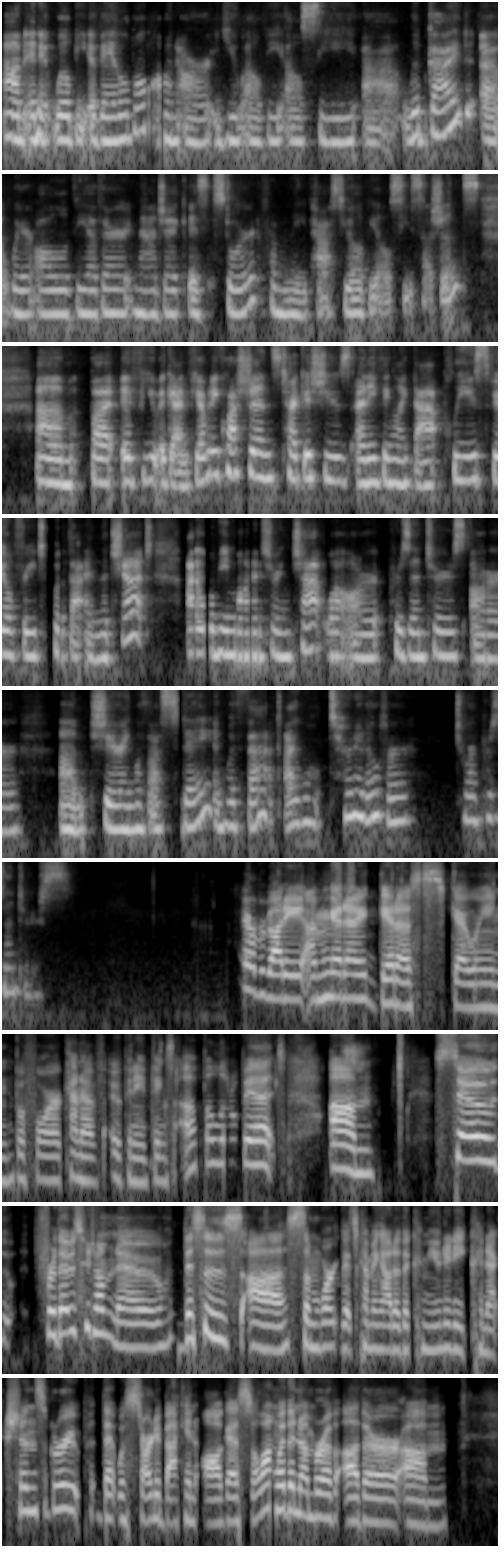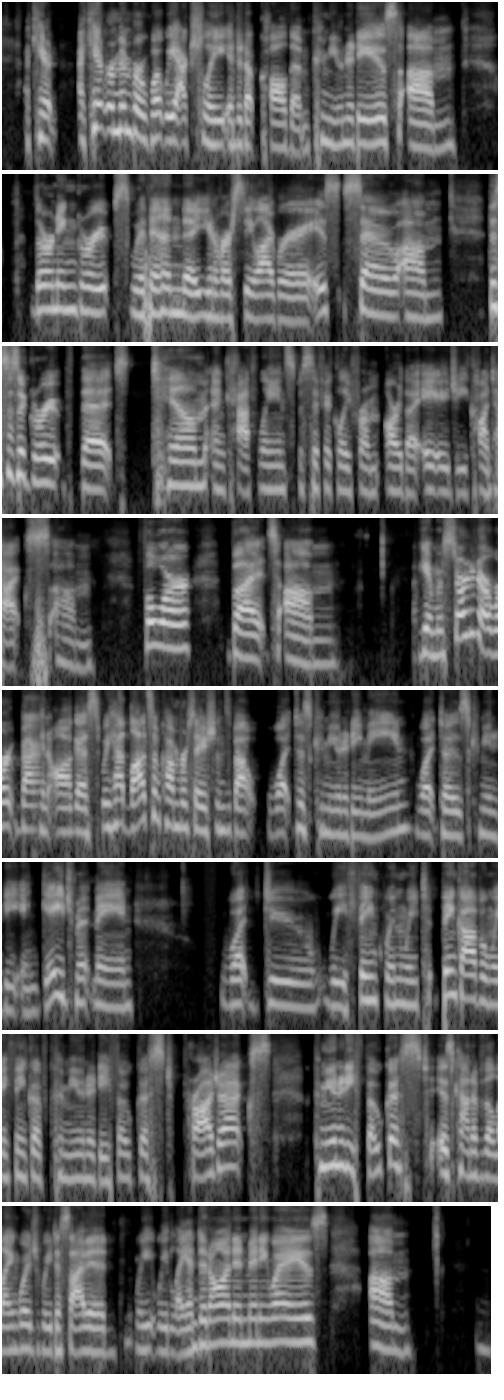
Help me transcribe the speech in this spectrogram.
Um, and it will be available on our ULVLC uh, LibGuide, uh, where all of the other magic is stored from the past ULVLC sessions. Um, but if you, again, if you have any questions, tech issues, anything like that, please feel free to put that in the chat. I will be monitoring chat while our presenters are um, sharing with us today. And with that, I will turn it over to our presenters. Hey everybody, I'm gonna get us going before kind of opening things up a little bit. Um, so for those who don't know, this is uh, some work that's coming out of the Community Connections group that was started back in August, along with a number of other, um, I can't I can't remember what we actually ended up call them, communities, um, learning groups within the university libraries. So um, this is a group that Tim and Kathleen specifically from are the AAG contacts um, for, but um, again, we started our work back in August. We had lots of conversations about what does community mean? What does community engagement mean? What do we think when we think of when we think of community focused projects? Community focused is kind of the language we decided we, we landed on in many ways. Um,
